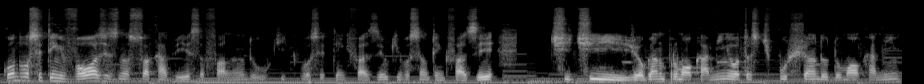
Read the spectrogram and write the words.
quando você tem vozes na sua cabeça falando o que, que você tem que fazer, o que você não tem que fazer, te, te jogando para o mau caminho, outras te puxando do mau caminho.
